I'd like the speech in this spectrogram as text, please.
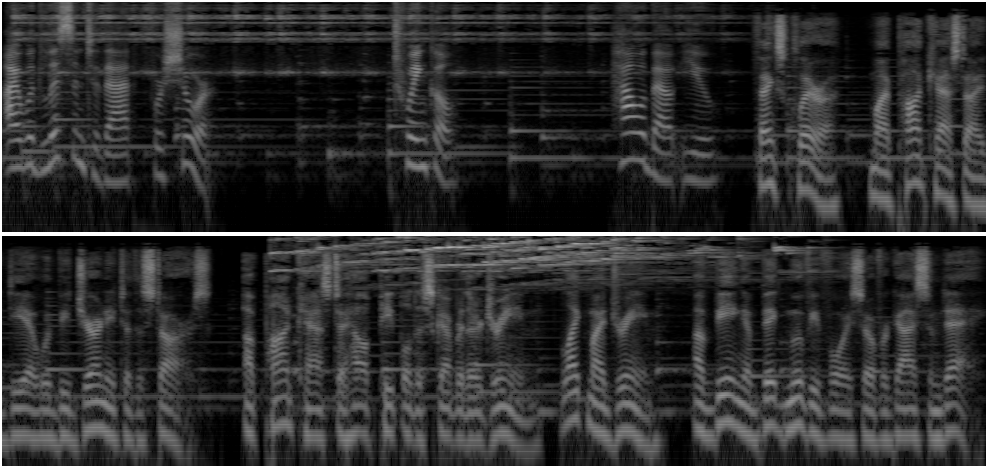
I would listen to that for sure. Twinkle. How about you? Thanks, Clara. My podcast idea would be Journey to the Stars, a podcast to help people discover their dream, like my dream, of being a big movie voiceover guy someday.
